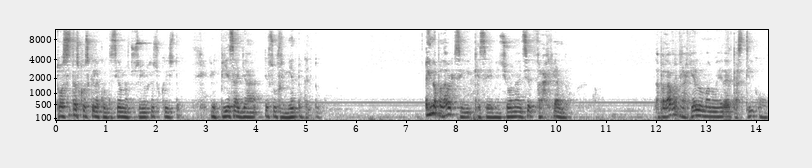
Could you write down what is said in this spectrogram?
todas estas cosas que le acontecieron a nuestro Señor Jesucristo empieza ya el sufrimiento que él tuvo. Hay una palabra que se, que se menciona, dice flagelo. La palabra flagelo, hermano, era el castigo.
